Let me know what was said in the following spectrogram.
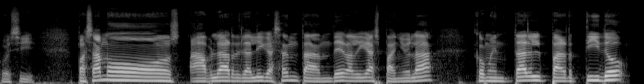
Pues sí. Pasamos a hablar de la Liga Santander, la Liga Española, comentar el partido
